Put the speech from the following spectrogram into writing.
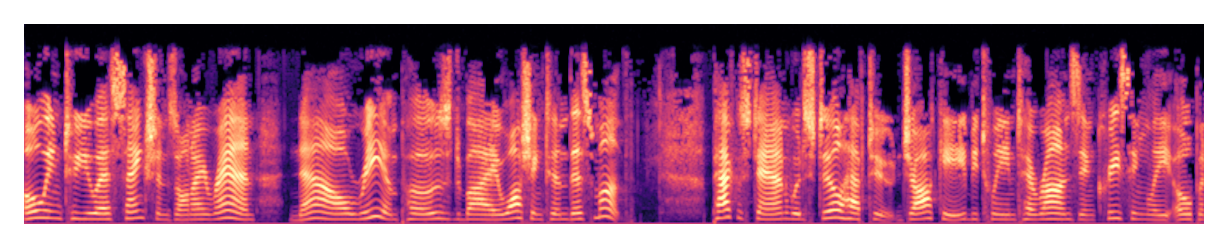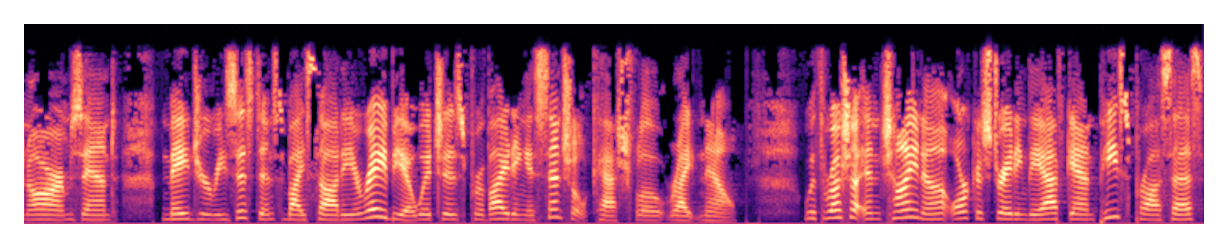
owing to U.S. sanctions on Iran, now reimposed by Washington this month. Pakistan would still have to jockey between Tehran's increasingly open arms and major resistance by Saudi Arabia, which is providing essential cash flow right now. With Russia and China orchestrating the Afghan peace process,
